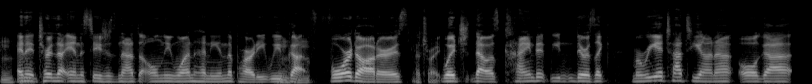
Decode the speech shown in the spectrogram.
mm-hmm. and it turns out Anastasia's not the only one, honey, in the party. We've mm-hmm. got four daughters. That's right. Which that was kind of there was like Maria, Tatiana, Olga.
